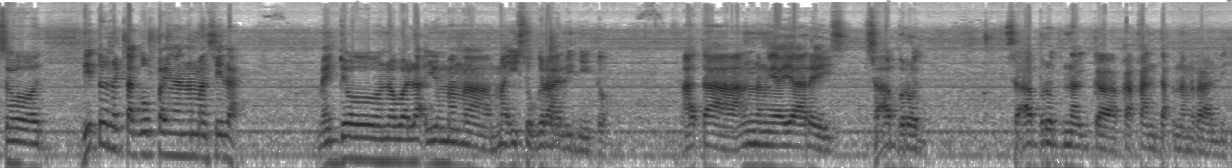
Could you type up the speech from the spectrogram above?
So, dito nagtagumpay na naman sila. Medyo nawala yung mga maisog rally dito. At ah, ang nangyayari is sa abroad. Sa abroad nagkakandak ng rally.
